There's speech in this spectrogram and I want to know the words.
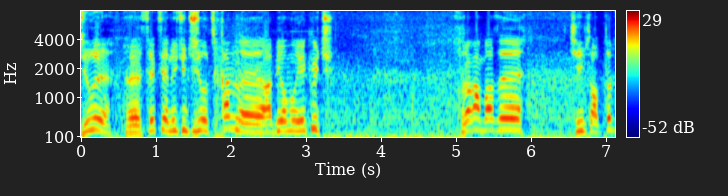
жылы э, 83 жылы чыккан объему 2.3 сураган баазы чийип салыптыр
